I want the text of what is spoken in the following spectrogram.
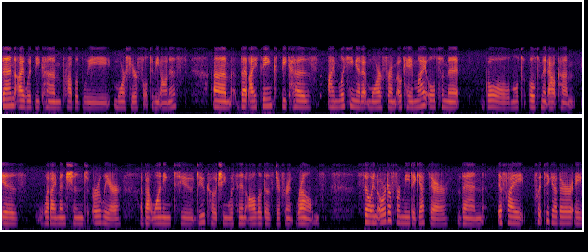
then I would become probably more fearful, to be honest. Um, but I think because I'm looking at it more from, okay, my ultimate goal, ultimate outcome is what I mentioned earlier about wanting to do coaching within all of those different realms. So, in order for me to get there, then if I put together a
